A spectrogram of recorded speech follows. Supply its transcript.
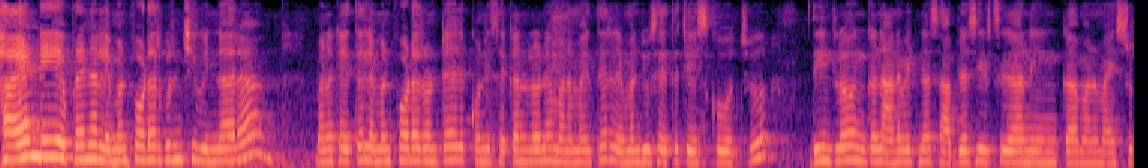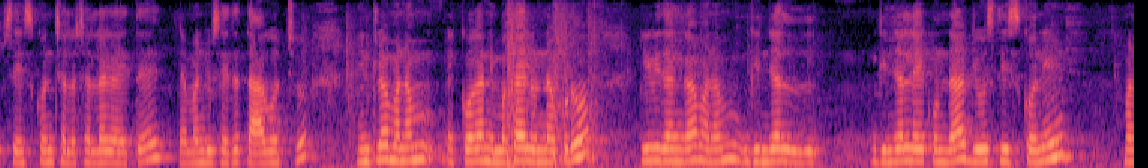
హాయ్ అండి ఎప్పుడైనా లెమన్ పౌడర్ గురించి విన్నారా? మనకైతే లెమన్ పౌడర్ ఉంటే కొన్ని సెకండ్లోనే మనమైతే లెమన్ జ్యూస్ అయితే చేసుకోవచ్చు. దీంట్లో ఇంకా నానబెట్టిన సాబ్జా సీడ్స్ కానీ ఇంకా మనం ఐస్ ట్రిప్స్ వేసుకొని చల్ల చల్లగా అయితే లెమన్ జ్యూస్ అయితే తాగొచ్చు. ఇంట్లో మనం ఎక్కువగా నిమ్మకాయలు ఉన్నప్పుడు ఈ విధంగా మనం గింజలు గింజలు లేకుండా జ్యూస్ తీసుకొని మన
